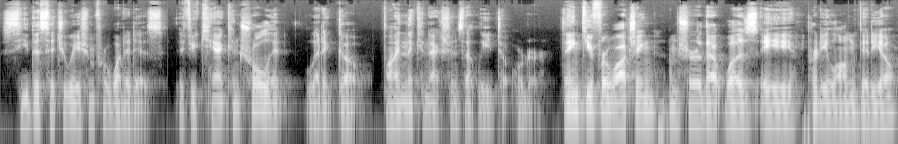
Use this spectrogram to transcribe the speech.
See the situation for what it is. If you can't control it, let it go. Find the connections that lead to order. Thank you for watching. I'm sure that was a pretty long video.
